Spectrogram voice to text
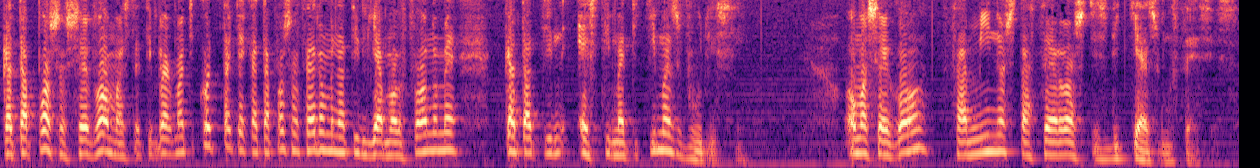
Κατά πόσο σεβόμαστε την πραγματικότητα και κατά πόσο θέλουμε να την διαμορφώνουμε κατά την αισθηματική μας βούληση. Όμως εγώ θα μείνω σταθερός στις δικές μου θέσεις.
